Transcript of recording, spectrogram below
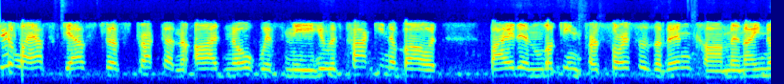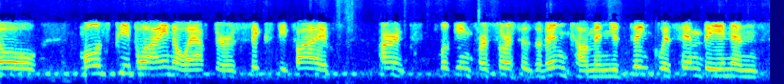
your last guest just struck an odd note with me. He was talking about Biden looking for sources of income, and I know most people I know after 65 aren't looking for sources of income, and you'd think with him being in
